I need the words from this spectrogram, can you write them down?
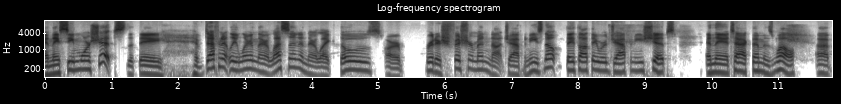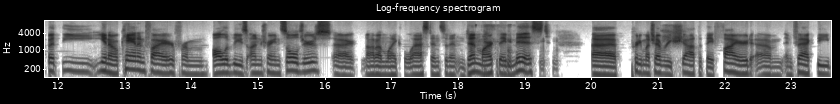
and they see more ships that they have definitely learned their lesson. And they're like, those are British fishermen, not Japanese. Nope, they thought they were Japanese ships, and they attacked them as well. Uh, but the you know cannon fire from all of these untrained soldiers, uh, not unlike the last incident in Denmark, they missed uh, pretty much every shot that they fired. Um, in fact, the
